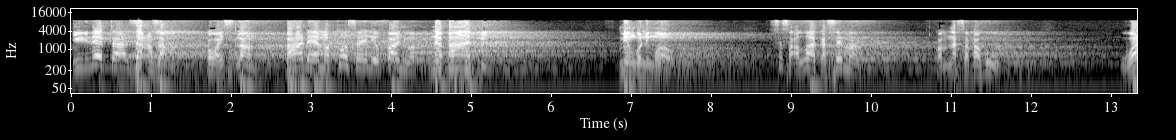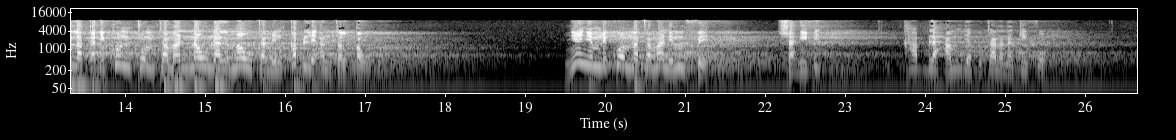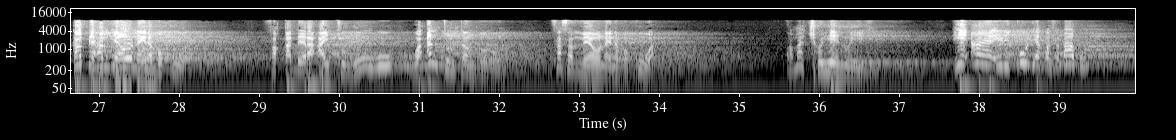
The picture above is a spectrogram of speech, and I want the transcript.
Ilileta zaazawa kwa waislamu baada ya makosa yaliyofanywa na baadhi miongoni mwao. Sasa Allah akasema kwa mnasaba huu walaqad kuntum tamannawna almauta min qabli an talqaw. Nyinyi mlikuwa mnatamani mfe shahidi kabla hamjakutana na kifo kabla hamjaona inavyokuwa. Faqad ra'aytumuhu wa antum tandhurun sasa mmeona inavyokuwa. Kwa macho yenu hivi. Hii aya ilikuja kwa sababu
